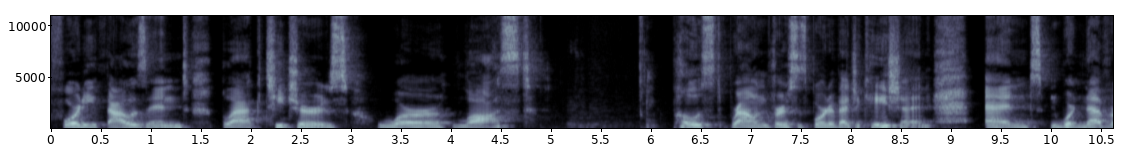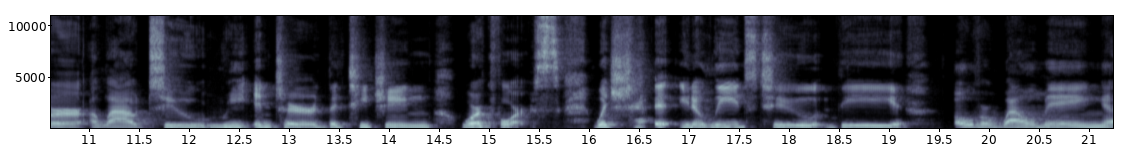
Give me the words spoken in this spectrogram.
40,000 Black teachers were lost post Brown versus Board of Education and were never allowed to re-enter the teaching workforce which you know leads to the overwhelming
